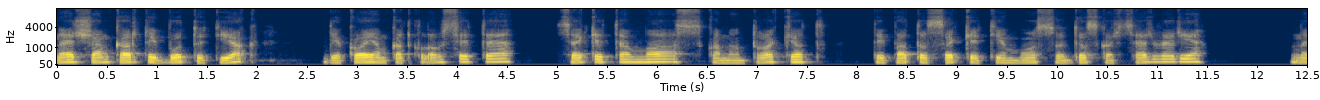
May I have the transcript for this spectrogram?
Na ir šiam kartui būtų tiek. Dėkojam, kad klausėte. Sekite mus, komentuokit. Taip pat užsakėte į mūsų Discord serverį. Na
